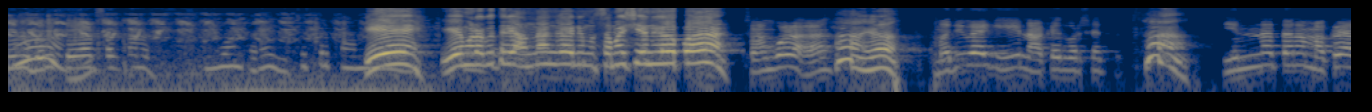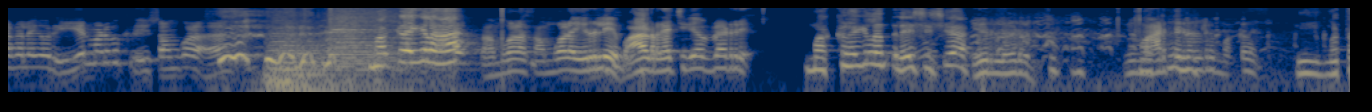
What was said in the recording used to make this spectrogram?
ನೀನು ಬರೀ ಕೈ ಆಡ್ಸಕ್ತಾನ ಇವ್ ಒಂಥರ ವಿಚಿತ್ರ ಪ್ರಾಣಿ. ಏ ಏನ್ ಮಾಡಕೋತೀರಿ ಅಂದಂಗ ನಿಮ್ ಸಮಸ್ಯೆ ಏನ್ ಹೇಳಪ್ಪ? ಸ್ವಾಮಿಗಳ ಹಾ ಹೇಳ. ಮದುವೆ ಆಗಿ ನಾಲ್ಕೈದು ವರ್ಷ ಆಯ್ತು. ಹಾ. ಇನ್ನ ತನ ಮಕ್ಳೇ ಆಗಲ್ಲ ಇವ್ರು. ಏನ್ ಮಾಡ್ಬೇಕ್ರಿ ಸ್ವಾಮಿಗಳ? ಮಕ್ಳಾಗಿಲ್ಲ? ಸಂಬಳ ಸಂಬಳ ಇರ್ಲಿ ಬಾಳ ರೆಚ್ಗೆ ಬೇಡ್ರಿ ಮಕ್ಳಾಗಿಲ್ಲ ಅಂತಲೇ ಶಿಷ್ಯ. ಇರ್ಲಿ ಹೇಳ್ರಿ ನೀವ್ ಮಾಡ್ತೀರಲ್ರಿ ಮಕ್ಕಳ ಹ್ಮ್ ಮತ್ತ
